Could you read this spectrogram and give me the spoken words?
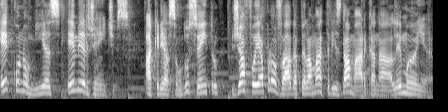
economias emergentes. A criação do centro já foi aprovada pela matriz da marca na Alemanha.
